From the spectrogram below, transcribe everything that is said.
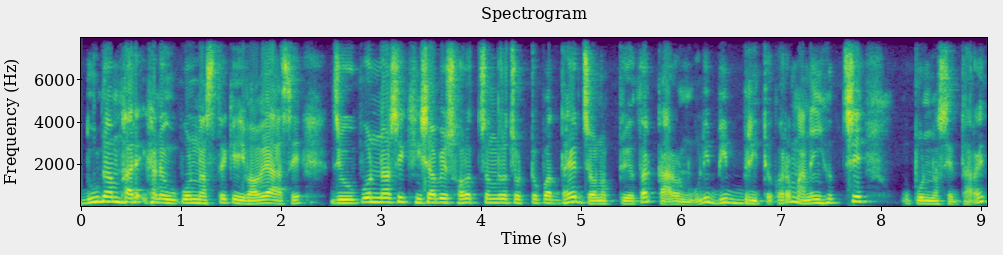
দু নাম্বার এখানে উপন্যাস থেকে এইভাবে আসে যে উপন্যাসিক হিসাবে শরৎচন্দ্র চট্টোপাধ্যায়ের জনপ্রিয়তার কারণগুলি বিবৃত করা মানেই হচ্ছে উপন্যাসের ধারায়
